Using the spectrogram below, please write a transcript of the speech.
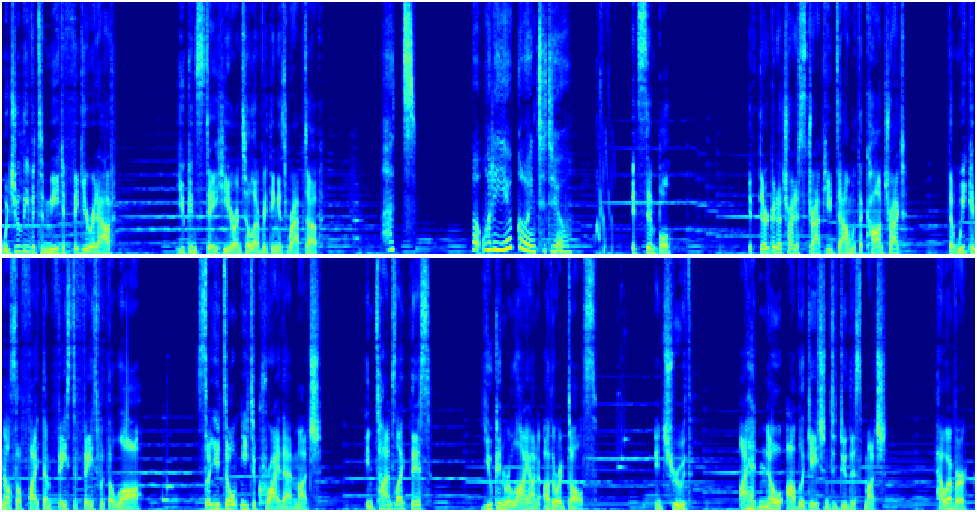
Would you leave it to me to figure it out? You can stay here until everything is wrapped up. But. But what are you going to do? It's simple. If they're gonna try to strap you down with the contract, then we can also fight them face to face with the law. So you don't need to cry that much. In times like this, you can rely on other adults. In truth, I had no obligation to do this much. However,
